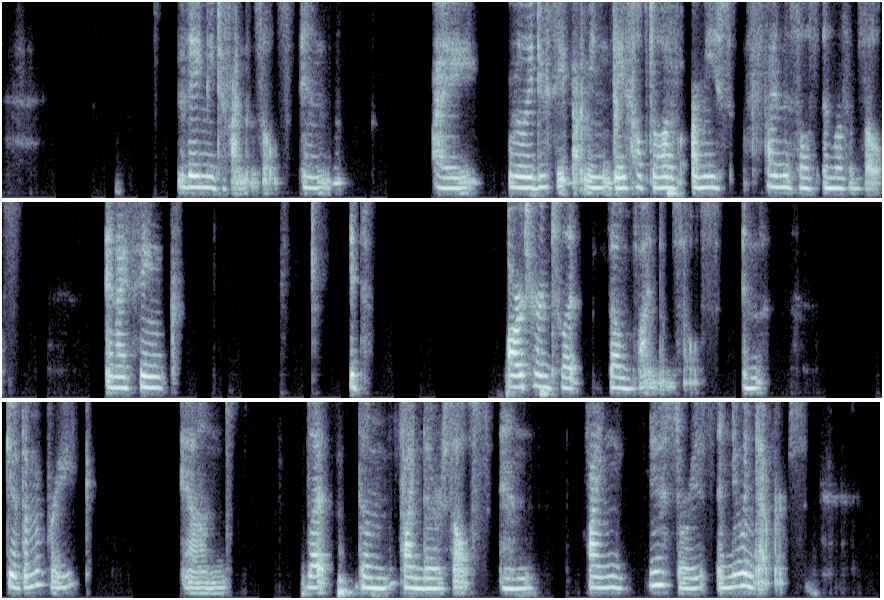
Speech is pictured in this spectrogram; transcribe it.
they need to find themselves. And I really do see that. I mean, they've helped a lot of armies find themselves and love themselves. And I think it's our turn to let them find themselves and give them a break and let them find themselves and find new stories and new endeavors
